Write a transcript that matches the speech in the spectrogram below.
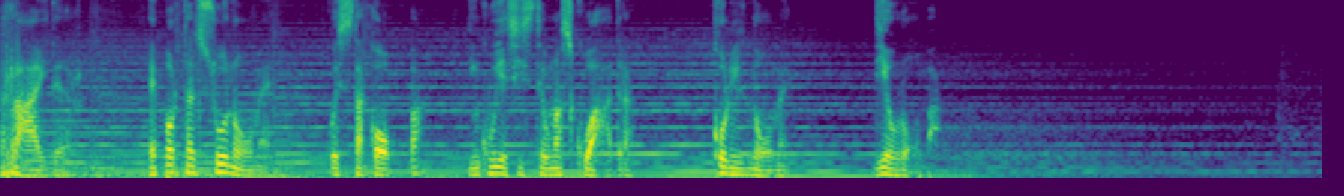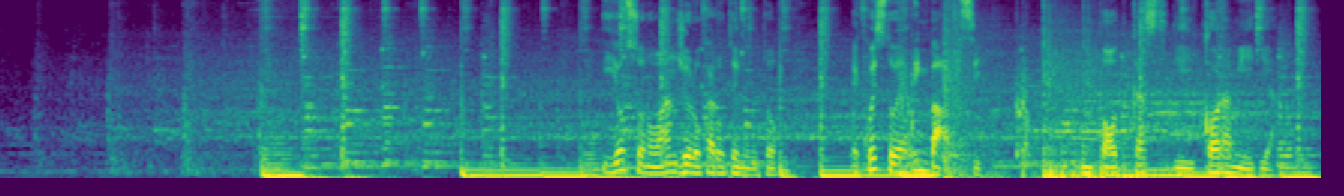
Ryder e porta il suo nome, questa coppa in cui esiste una squadra con il nome di Europa. Io sono Angelo Carotenuto e questo è Rimbalzi, un podcast di Cora Media.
